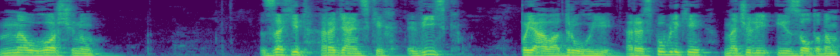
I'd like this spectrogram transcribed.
на Угорщину, захід радянських військ, поява Другої республіки на чолі із Золтаном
